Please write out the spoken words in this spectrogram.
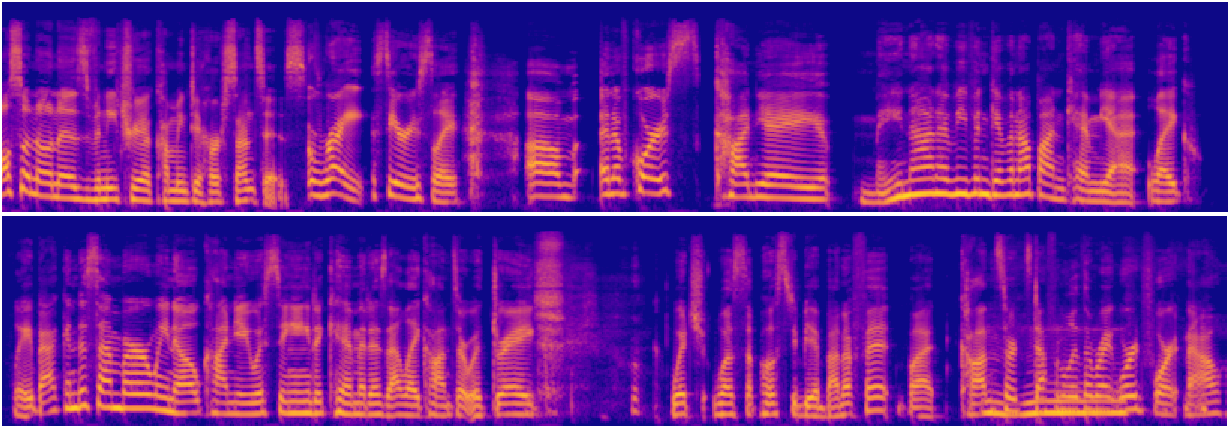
also known as Vinetria coming to her senses. Right, seriously. Um, and of course, Kanye may not have even given up on Kim yet. Like way back in December, we know Kanye was singing to Kim at his LA concert with Drake, which was supposed to be a benefit, but concert's definitely the right word for it now.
